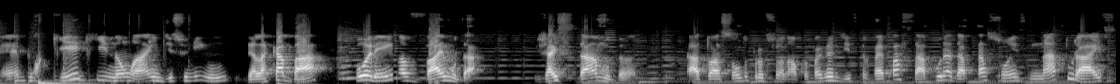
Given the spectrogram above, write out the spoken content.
é, por que, que não há indício nenhum dela acabar, porém ela vai mudar. Já está mudando. A atuação do profissional propagandista vai passar por adaptações naturais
